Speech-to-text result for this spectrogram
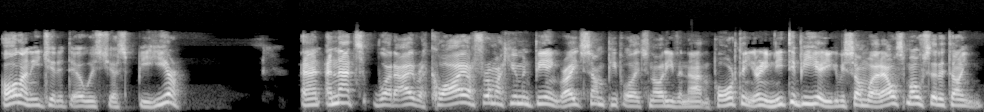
all I need you to do is just be here. And and that's what I require from a human being, right? Some people it's not even that important. You don't even need to be here. You can be somewhere else most of the time.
